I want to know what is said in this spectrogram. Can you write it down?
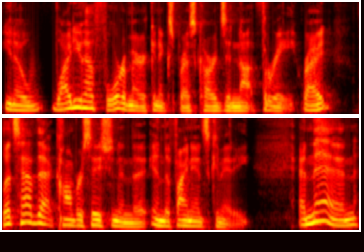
you know, why do you have four American Express cards and not three, right? Let's have that conversation in the in the finance committee. And then,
